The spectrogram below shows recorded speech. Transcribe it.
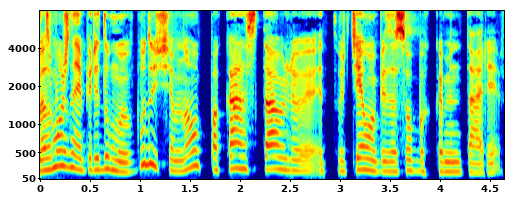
Возможно, я передумаю в будущем, но пока оставлю эту тему без особых комментариев.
